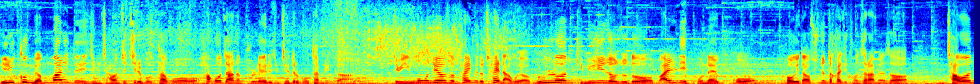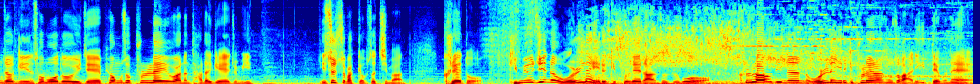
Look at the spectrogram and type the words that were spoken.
일꾼 몇 마리들이 지금 자원 채취를 못하고 하고자 하는 플레이를 지금 제대로 못합니까? 지금 인공제어도 타이밍도 차이 나고요. 물론 김유진 선수도 빨리 보냈고 거기다가 수전타까지 건설하면서 자원적인 소모도 이제 평소 플레이와는 다르게 좀 이, 있을 수밖에 없었지만 그래도 김유진은 원래 이렇게 플레이를 하는 선수고 클라우디는 원래 이렇게 플레이를 하는 선수가 아니기 때문에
